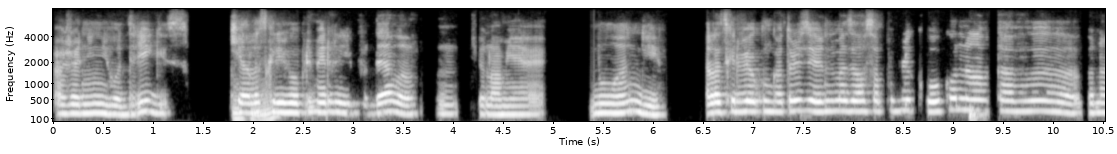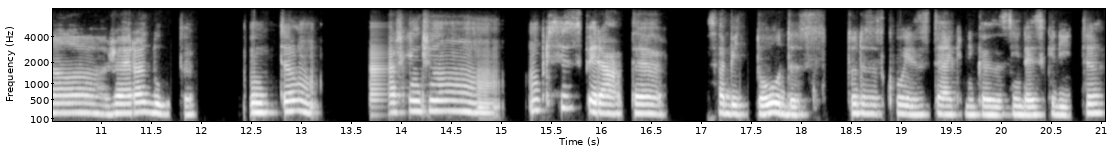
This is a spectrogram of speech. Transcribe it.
a Janine Rodrigues, que uhum. ela escreveu o primeiro livro dela, hum, que o nome é Nuang. Ela escreveu com 14 anos, mas ela só publicou quando ela tava, quando ela já era adulta. Então, acho que a gente não, não precisa esperar até saber todas, todas as coisas técnicas assim da escrita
